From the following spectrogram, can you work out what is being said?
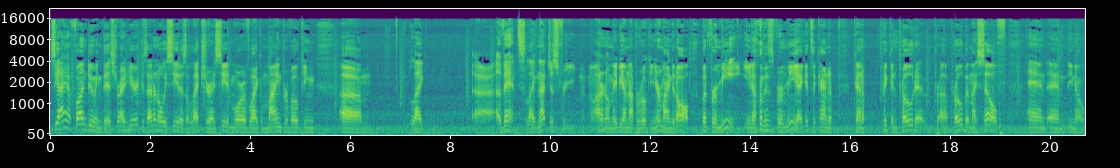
See, I have fun doing this right here because I don't always see it as a lecture. I see it more of like a mind provoking, um, like uh, events like not just for you i don't know maybe i'm not provoking your mind at all but for me you know this is for me i get to kind of kind of pick and probe at, uh, probe at myself and and you know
